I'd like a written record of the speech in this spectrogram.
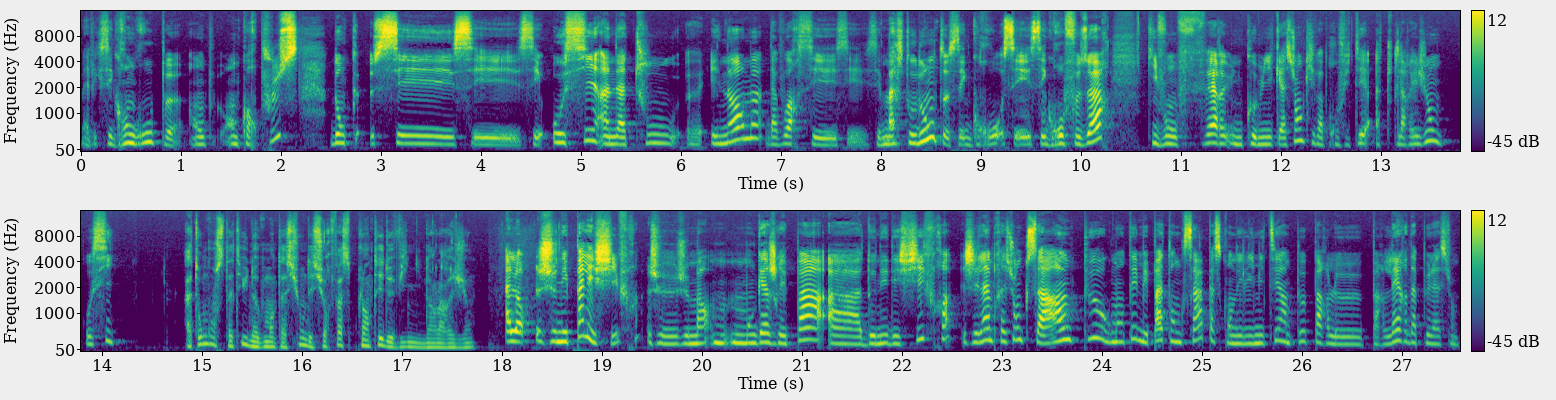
mais avec ces grands groupes encore plus. Donc c'est aussi un atout euh, énorme d'avoir ces, ces, mastodontes, ces gros, ces, ces gros faiseurs qui vont faire une communication qui va profiter à toute la région aussi. A-t-on constaté une augmentation des surfaces plantées de vignes dans la région? Alors, je n'ai pas les chiffres, je ne m'engagerai pas à donner des chiffres. J'ai l'impression que ça a un peu augmenté, mais pas tant que ça, parce qu'on est limité un peu par l'aire par d'appellation.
